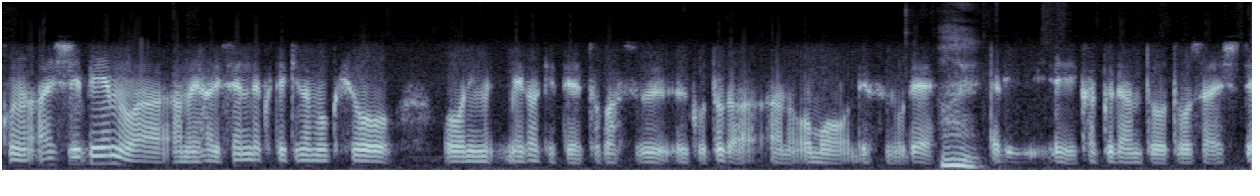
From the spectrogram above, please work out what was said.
この ICBM はあのやはり戦略的な目標にめがけて飛ばすことがあの主ですので、はい、やはり、えー、核弾頭を搭載して、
